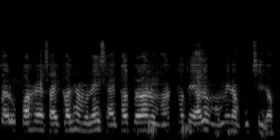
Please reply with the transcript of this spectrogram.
તારું પાસે સાયકલ હે, મને સાયકલ ફેરવાનું મન તો થાય. હાલો મમ્મી ને પૂછી લઉં.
